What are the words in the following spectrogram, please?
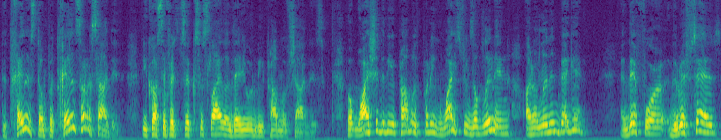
the tchelis. Don't put tchelis on a sadin. Because if it's a ksuslaila, then it would be a problem of shatnez. But why should there be a problem with putting white strings of linen on a linen beged? And therefore, the Rif says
